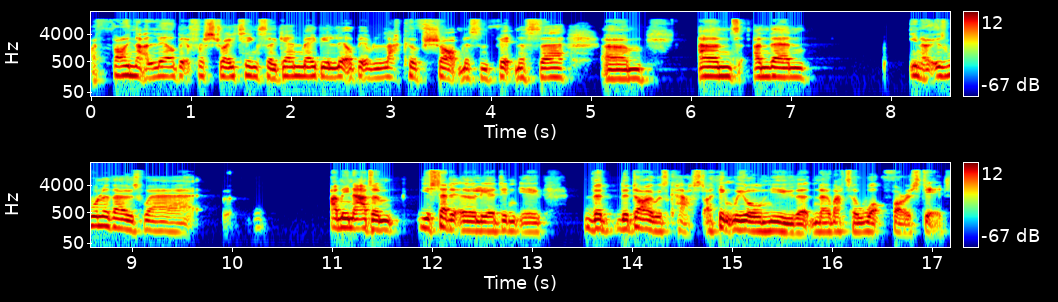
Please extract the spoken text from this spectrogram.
i find that a little bit frustrating. So again maybe a little bit of lack of sharpness and fitness there. Um, and and then you know it was one of those where i mean adam you said it earlier didn't you the the die was cast i think we all knew that no matter what forest did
